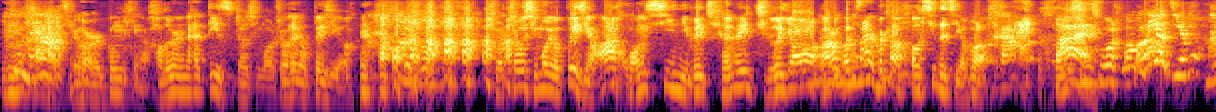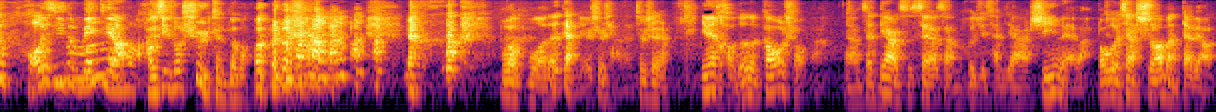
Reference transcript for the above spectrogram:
就嗯，没了，结果是公平的。好多人还 diss 周奇墨，说他有背景，然后说说周奇墨有背景啊，黄西你被权威折腰啊，我再也不看黄西的节目了。嗨，黄西说什么？我没有节目，黄西都没节目。黄西说是真的吗？我，我的感觉是啥呢？就是因为好多的高手啊，啊，在第二次 CSM 会去参加，是因为吧，包括像石老板代表了，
